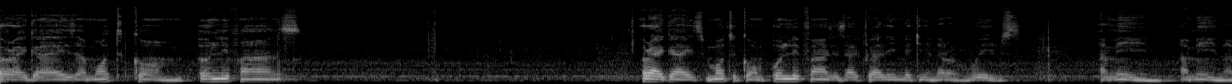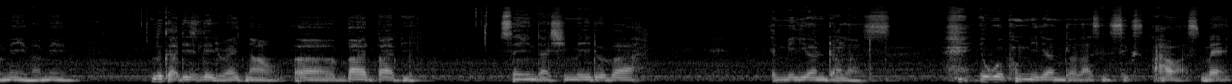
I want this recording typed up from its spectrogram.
Alright, guys, I'm to come. OnlyFans. Alright, guys, more to come. OnlyFans is actually making a lot of waves. I mean, I mean, I mean, I mean. Look at this lady right now, uh, Bhad Bhabie, saying that she made over a million dollars. a whopping million dollars in six hours, man.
